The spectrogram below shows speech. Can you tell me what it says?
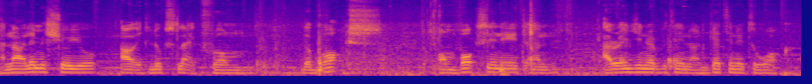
And now let me show you how it looks like from the box unboxing it and arranging everything and getting it to work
